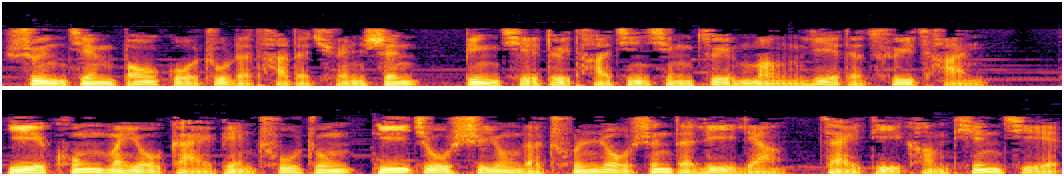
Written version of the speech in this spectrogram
瞬间包裹住了他的全身，并且对他进行最猛烈的摧残。夜空没有改变初衷，依旧使用了纯肉身的力量在抵抗天劫，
